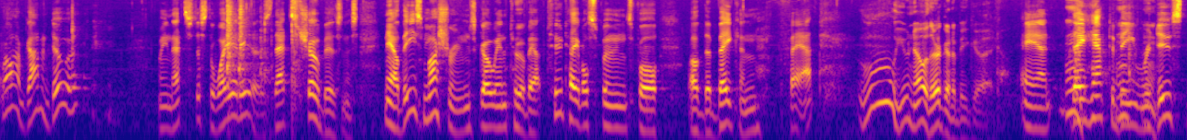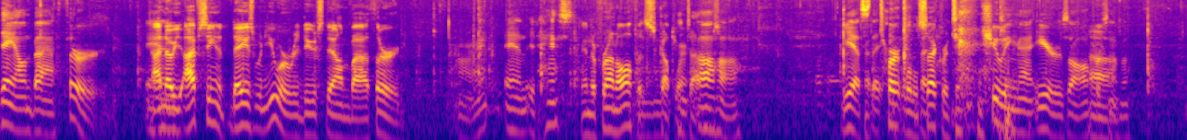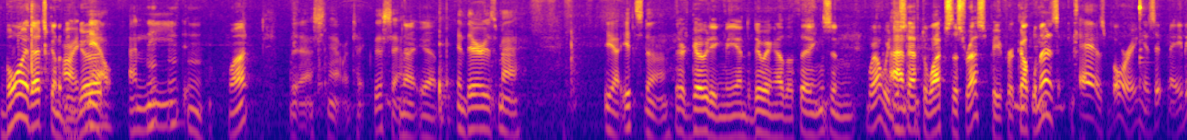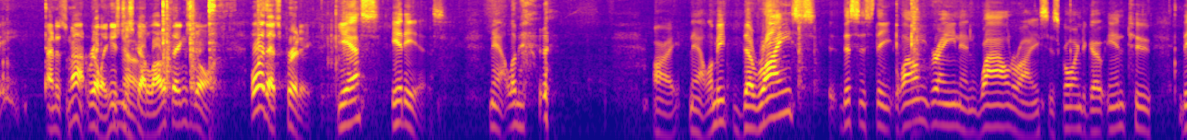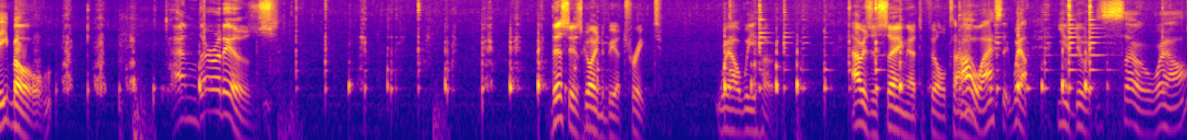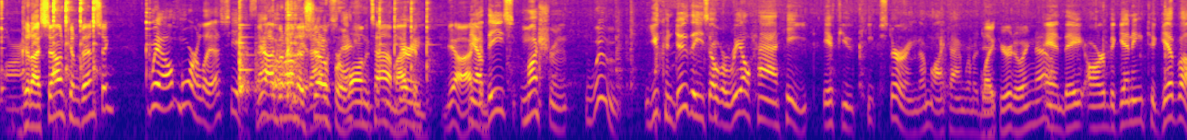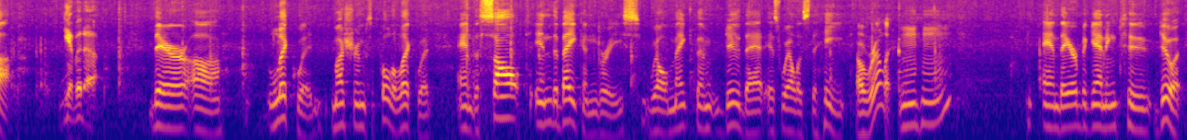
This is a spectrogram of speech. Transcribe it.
Well, I've got to do it. I mean, that's just the way it is. That's show business. Now, these mushrooms go into about two tablespoons full of the bacon fat, Ooh, you know they're going to be good. and Mm, they have to be reduced down by a third. I know. You, I've seen it days when you were reduced down by a third All right, and it has. in the front office a couple of times. Uh-huh. Yes, That that tart little that secretary. chewing my ears off Uh, or something. Boy, that's going to be All right, good. now I need What? this. Now I take this out, Not yet. and there is my. Yeah, it's done. They're goading me into doing other things, and well, we just Um, have to watch this recipe for a couple of minutes. As boring as it may be. And it's not really. He's just got a lot of things going. Boy, that's pretty. Yes, it is. Now let me. All right, now let me. The rice. This is the long grain and wild rice is going to go into the bowl. And there it is. This is going to be a treat. Well, we hope. I was just saying that to fill time. Oh, I see. Well, you do it so well. All right. Did I sound convincing? Well, more or less, yes. Yeah, I've been on this show for a long actually time. I can, yeah, I now can. these mushrooms, woo, you can do these over real high heat if you keep stirring them, like I'm going to do. Like you're doing now. And they are beginning to give up. Give it up. They're uh, liquid. Mushrooms are full of liquid, and the salt in the bacon grease will make them do that as well as the heat. oh, really? Mm. Hmm. And they are beginning to do it.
